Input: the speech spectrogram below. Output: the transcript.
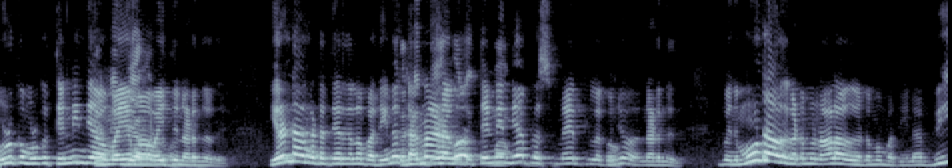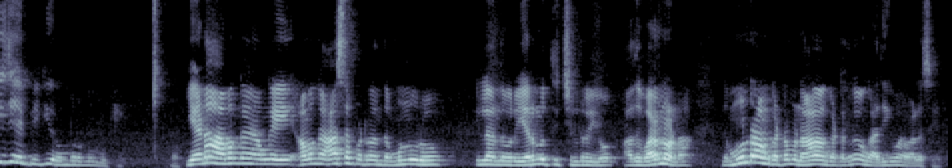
முழுக்க முழுக்க தென்னிந்தியா மையமாக வைத்து. நடந்தது. இரண்டாம் கட்ட தேர்தலாம் பார்த்தீங்கன்னா தென்னிந்தியா கர்நாடகா கொஞ்சம் தென்னிந்தியா ப்ளஸ் மேற்கில் கொஞ்சம் நடந்தது. இப்போ இந்த மூன்றாவது கட்டமும் நாலாவது கட்டமும் பார்த்தீங்கன்னா பிஜேபிக்கு ரொம்ப ரொம்ப முக்கியம். ஏன்னா அவங்க அவங்க அவங்க ஆசைப்படுற அந்த முந்நூறோ இல்லை அந்த ஒரு இரநூத்தி சில்லறையோ அது வரணும்னா இந்த மூன்றாம் கட்டமும் நாலாம் கட்டத்தில் அவங்க அதிகமாக வேலை செய்யணும்.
